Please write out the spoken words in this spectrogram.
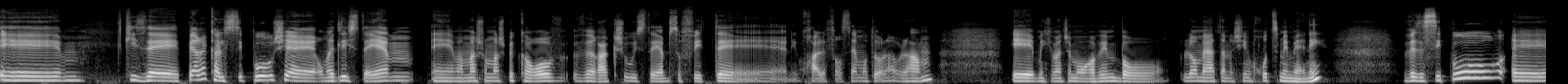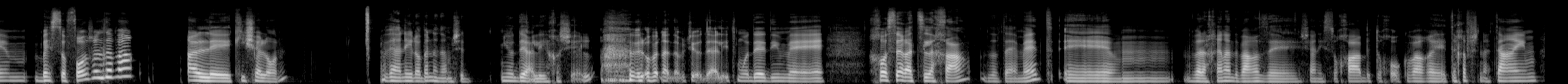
אמ, כי זה פרק על סיפור שעומד להסתיים אה, ממש ממש בקרוב, ורק כשהוא יסתיים סופית אה, אני אוכל לפרסם אותו לעולם, אה, מכיוון שמעורבים בו לא מעט אנשים חוץ ממני. וזה סיפור בסופו של דבר על כישלון, ואני לא בן אדם שיודע להיכשל, ולא בן אדם שיודע להתמודד עם חוסר הצלחה, זאת האמת, ולכן הדבר הזה שאני שוחה בתוכו כבר תכף שנתיים,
